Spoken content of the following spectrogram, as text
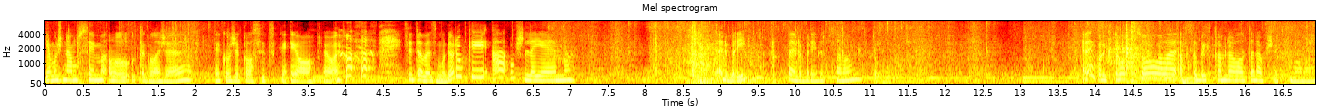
Já možná musím takhle, že? Jakože klasicky. Jo, jo. si to vezmu do ruky a už lejem. je dobrý. To je dobrý docela. Já nevím, kolik toho chcou, ale asi bych tam dala teda všechno, no.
